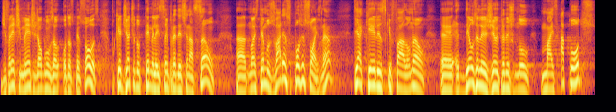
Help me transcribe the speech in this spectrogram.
diferentemente de algumas outras pessoas, porque diante do tema eleição e predestinação, uh, nós temos várias posições, né? Tem aqueles que falam, não, é, Deus elegeu e predestinou, mas a todos.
